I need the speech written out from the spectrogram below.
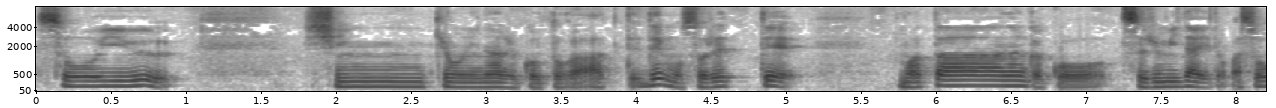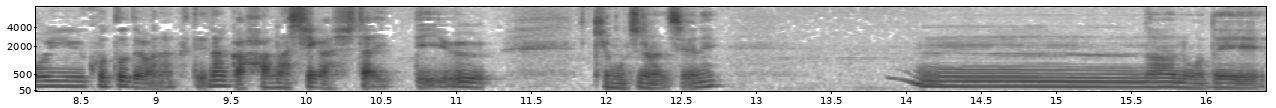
そういう心境になることがあってでもそれってまたなんかこうつるみたいとかそういうことではなくてなんか話がしたいっていう気持ちなんですよね。うんなので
